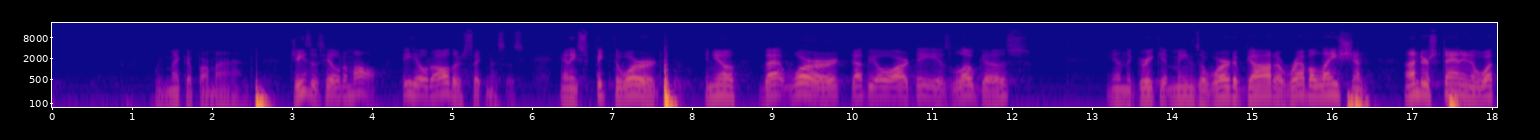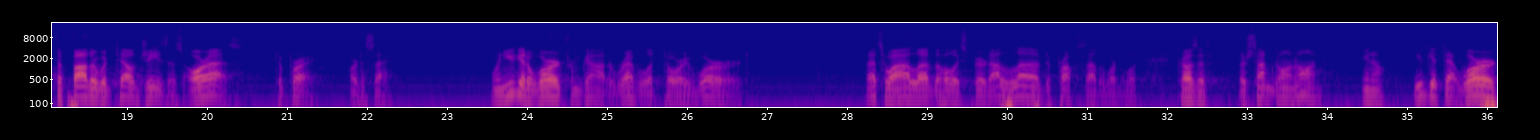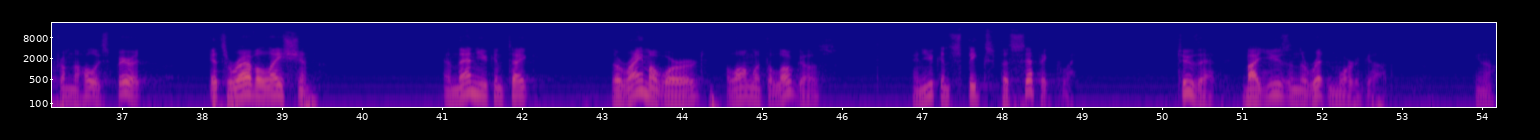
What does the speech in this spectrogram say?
We make up our mind. Jesus healed them all. He healed all their sicknesses. And he speak the word. And you know, that word, W O R D, is logos. In the Greek, it means a word of God, a revelation, understanding of what the Father would tell Jesus or us to pray or to say. When you get a word from God, a revelatory word, that's why I love the Holy Spirit. I love to prophesy the word of the Lord. Because if there's something going on, you know, you get that word from the Holy Spirit, it's revelation. And then you can take the Rhema word along with the Logos, and you can speak specifically to that by using the written word of God. You know,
